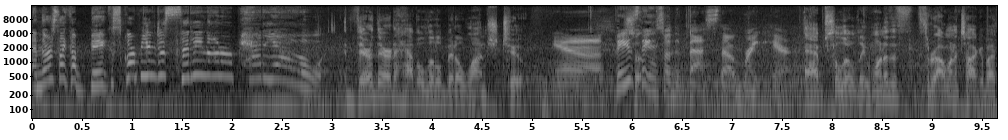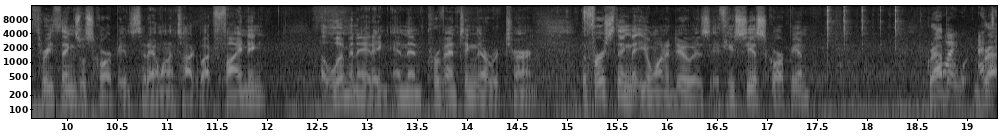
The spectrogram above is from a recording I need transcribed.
And there's like a big scorpion just sitting on our patio. They're there to have a little bit of lunch too. Yeah, these so, things are the best though, right here. Absolutely. One of the, th I want to talk about three things with scorpions today. I want to talk about finding, eliminating, and then preventing their return. The first thing that you want to do is if you see a scorpion, Grab oh, it. Gra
